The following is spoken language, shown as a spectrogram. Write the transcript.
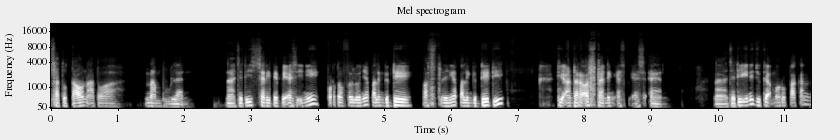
satu tahun atau enam bulan. Nah, jadi seri PBS ini portofolionya paling gede, outstandingnya paling gede di di antara outstanding SPSN. Nah, jadi ini juga merupakan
